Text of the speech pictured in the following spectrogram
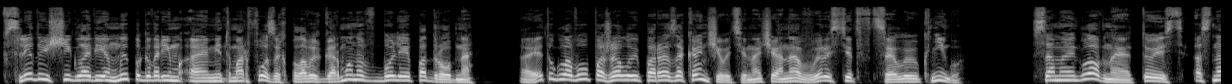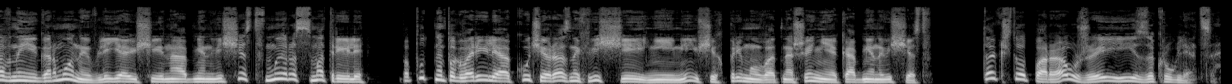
В следующей главе мы поговорим о метаморфозах половых гормонов более подробно, а эту главу, пожалуй, пора заканчивать, иначе она вырастет в целую книгу. Самое главное, то есть основные гормоны, влияющие на обмен веществ, мы рассмотрели, попутно поговорили о куче разных вещей, не имеющих прямого отношения к обмену веществ. Так что пора уже и закругляться.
